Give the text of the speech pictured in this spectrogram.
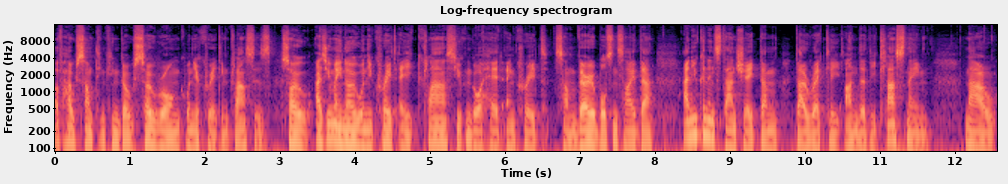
of how something can go so wrong when you're creating classes. So as you may know, when you create a class, you can go ahead and create some variables inside there and you can instantiate them directly under the class name. Now,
